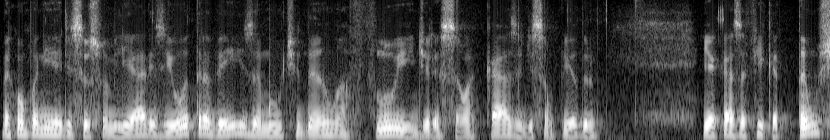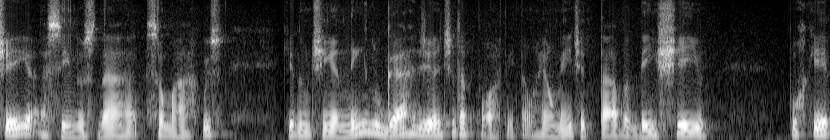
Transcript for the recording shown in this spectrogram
Na companhia de seus familiares, e outra vez a multidão aflui em direção à casa de São Pedro, e a casa fica tão cheia, assim nos narra São Marcos, que não tinha nem lugar diante da porta. Então realmente estava bem cheio, porque,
